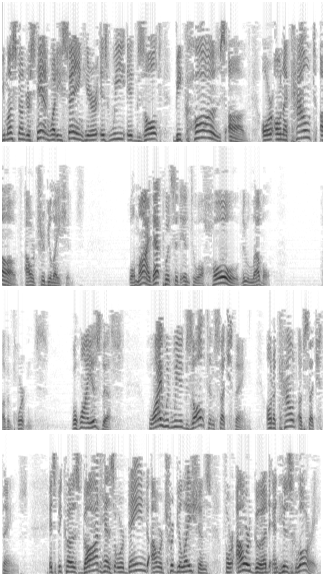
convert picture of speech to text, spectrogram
You must understand what he's saying here is we exult because of or on account of our tribulations. Well, my, that puts it into a whole new level of importance. Well, why is this? Why would we exult in such thing, on account of such things? It's because God has ordained our tribulations for our good and His glory.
